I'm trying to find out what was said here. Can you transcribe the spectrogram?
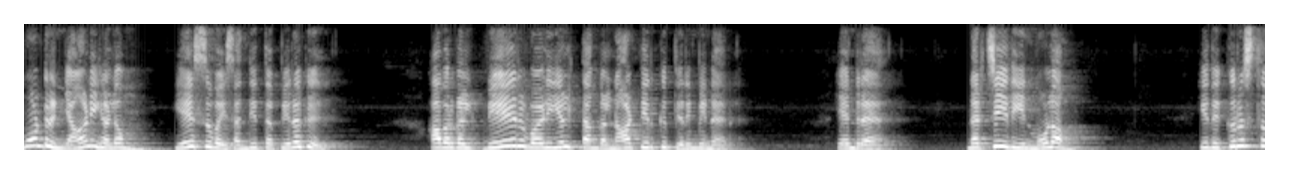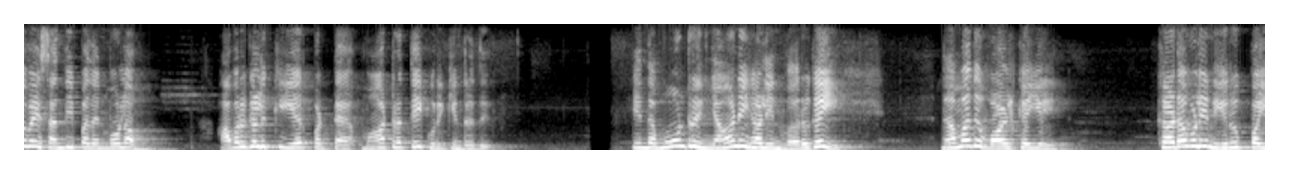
மூன்று ஞானிகளும் இயேசுவை சந்தித்த பிறகு அவர்கள் வேறு வழியில் தங்கள் நாட்டிற்கு திரும்பினர் என்ற நற்செய்தியின் மூலம் இது கிறிஸ்துவை சந்திப்பதன் மூலம் அவர்களுக்கு ஏற்பட்ட மாற்றத்தை குறிக்கின்றது. இந்த மூன்று ஞானிகளின் வருகை நமது வாழ்க்கையில் கடவுளின் இருப்பை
